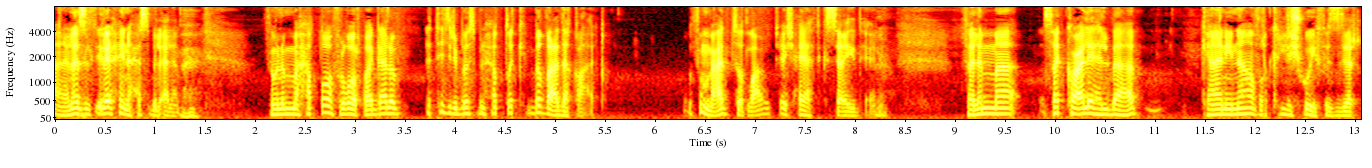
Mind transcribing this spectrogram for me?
أنا لازلت إلى الحين أحس بالألم. ثم لما حطوه في الغرفة قالوا التجربه بس بنحطك بضع دقائق ثم عاد تطلع وتعيش حياتك السعيدة يعني. فلما صكوا عليه الباب كان يناظر كل شوي في الزر.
